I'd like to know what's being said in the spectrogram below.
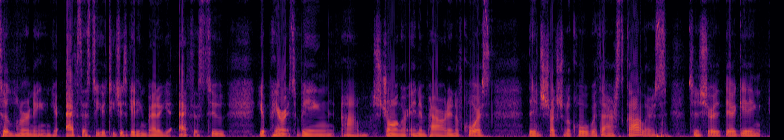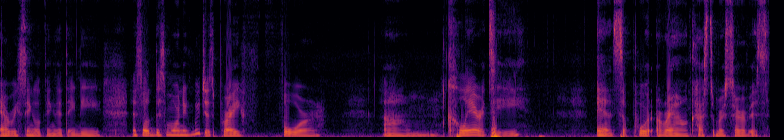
to learning, your access to your teachers getting better, your access to your parents being um, stronger and empowered, and of course, the instructional core with our scholars to ensure that they're getting every single thing that they need. And so this morning, we just pray for um, clarity and support around customer service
